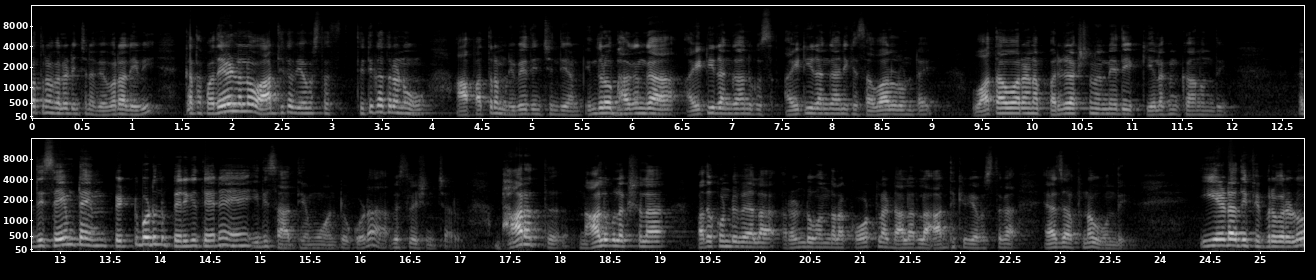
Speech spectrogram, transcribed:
పత్రం వెల్లడించిన వివరాలు ఇవి. గత పదేళ్ళలో ఆర్థిక వ్యవస్థ స్థితిగతులను ఆ పత్రం నివేదించింది అంటు. ఇందులో భాగంగా ఐటీ రంగానికి ఐటీ రంగానికి సవాళ్ళు ఉంటాయి వాతావరణ పరిరక్షణ అనేది కీలకం కానుంది. అట్ ది సేమ్ టైం పెట్టుబడులు పెరిగితేనే ఇది సాధ్యము అంటూ కూడా విశ్లేషించారు. భారత్ నాలుగు లక్షల పదకొండు వేల రెండు వందల కోట్ల డాలర్ల ఆర్థిక వ్యవస్థగా యాజ్ ఆఫ్ నౌ ఉంది. ఈ ఏడాది ఫిబ్రవరిలో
